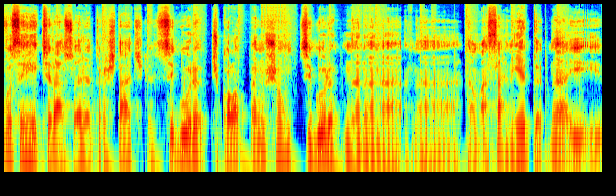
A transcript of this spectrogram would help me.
você retirar a sua eletrostática, segura, te coloca o pé no chão, segura na, na, na, na, na maçaneta, né? E, e,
